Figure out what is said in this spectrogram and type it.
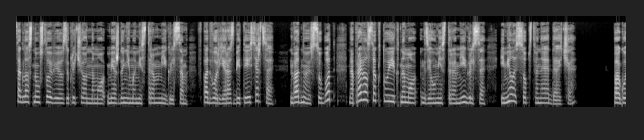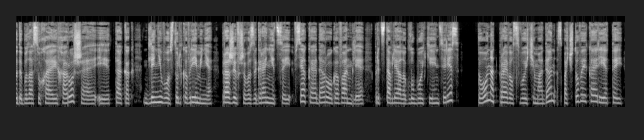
согласно условию, заключенному между ним и мистером Мигельсом в подворье «Разбитые сердца», в одну из суббот направился к Туикному, где у мистера Мигельса имелась собственная дача. Погода была сухая и хорошая, и так как для него столько времени, прожившего за границей, всякая дорога в Англии представляла глубокий интерес, то он отправил свой чемодан с почтовой каретой,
